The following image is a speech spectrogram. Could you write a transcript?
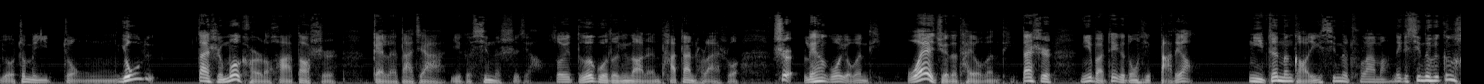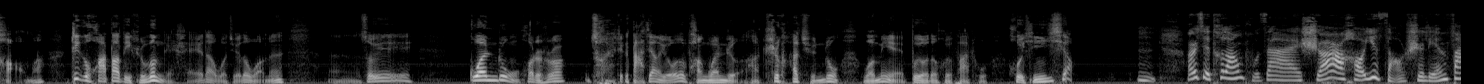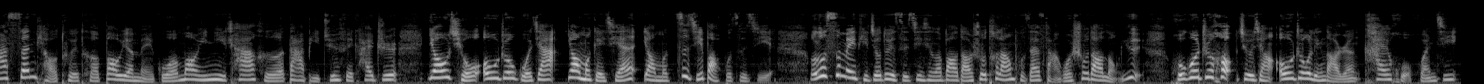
有这么一种忧虑。但是默克尔的话倒是给了大家一个新的视角。作为德国的领导人，他站出来说：“是联合国有问题，我也觉得他有问题。但是你把这个东西打掉，你真能搞一个新的出来吗？那个新的会更好吗？”这个话到底是问给谁的？我觉得我们，嗯，作为观众或者说作为这个打酱油的旁观者啊，吃瓜群众，我们也不由得会发出会心一笑。嗯，而且特朗普在十二号一早是连发三条推特，抱怨美国贸易逆差和大笔军费开支，要求欧洲国家要么给钱，要么自己保护自己。俄罗斯媒体就对此进行了报道，说特朗普在法国受到冷遇，回国之后就向欧洲领导人开火还击。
